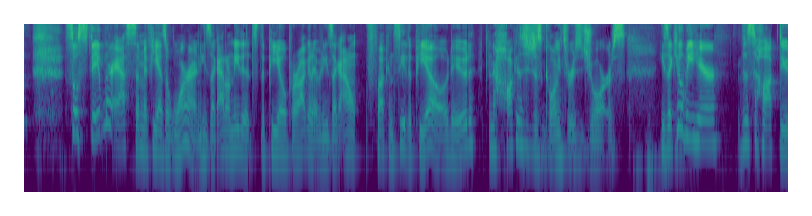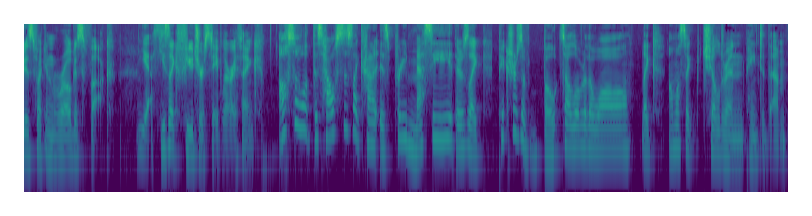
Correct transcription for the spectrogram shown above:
So Stabler asks him if he has a warrant. He's like, I don't need it. It's the PO prerogative. And he's like, I don't fucking see the PO, dude. And Hawkins is just going through his drawers. He's like, he'll be here. This Hawk dude is fucking rogue as fuck. Yes. He's like future Stabler, I think. Also, this house is like kind of is pretty messy. There's like pictures of boats all over the wall, like almost like children painted them.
